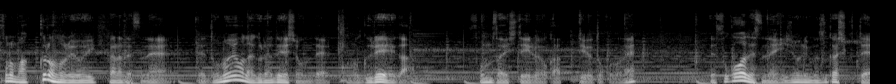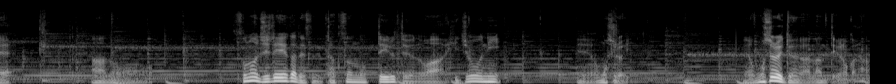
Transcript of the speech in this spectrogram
その真っ黒の領域からですね、どのようなグラデーションでこのグレーが存在しているのかっていうところね。でそこはですね、非常に難しくて、あの、その事例がですね、たくさん載っているというのは非常に、えー、面白い。面白いというのは何て言うのかな、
